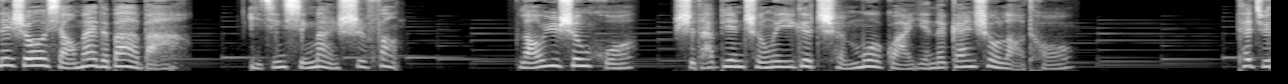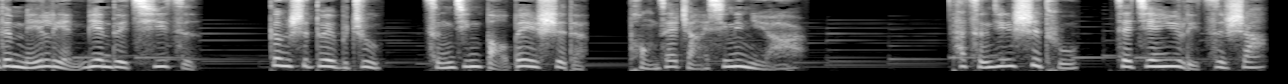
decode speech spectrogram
那时候，小麦的爸爸已经刑满释放，牢狱生活使他变成了一个沉默寡言的干瘦老头。他觉得没脸面对妻子，更是对不住曾经宝贝似的捧在掌心的女儿。他曾经试图在监狱里自杀，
